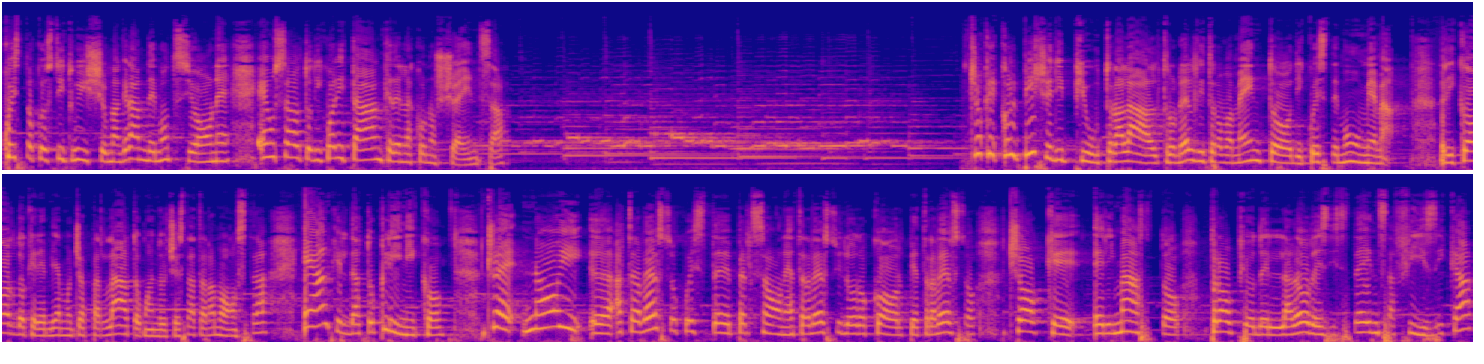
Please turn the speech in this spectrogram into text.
questo costituisce una grande emozione e un salto di qualità anche nella conoscenza. Ciò che colpisce di più, tra l'altro, nel ritrovamento di queste mummie, ma ricordo che ne abbiamo già parlato quando c'è stata la mostra, è anche il dato clinico, cioè noi eh, attraverso queste persone, attraverso i loro corpi, attraverso ciò che è rimasto proprio della loro esistenza fisica,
